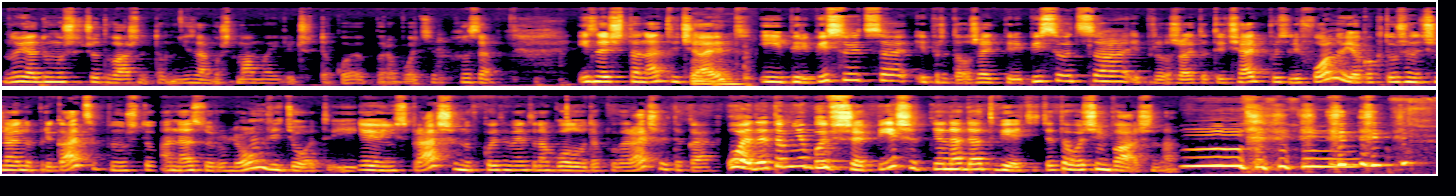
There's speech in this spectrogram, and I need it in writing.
Ну, я думаю, что что-то важно, там, не знаю, может, мама или что-то такое по работе. Хз. И, значит, она отвечает mm-hmm. и переписывается, и продолжает переписываться, и продолжает отвечать по телефону. Я как-то уже начинаю напрягаться, потому что она за рулем ведет. И я ее не спрашиваю, но в какой-то момент она голову так поворачивает, такая, ой, да это мне бывшая пишет, мне надо ответить, это очень важно.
